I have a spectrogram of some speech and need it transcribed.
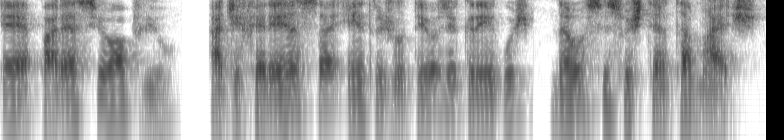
É, parece óbvio, a diferença entre judeus e gregos não se sustenta mais.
